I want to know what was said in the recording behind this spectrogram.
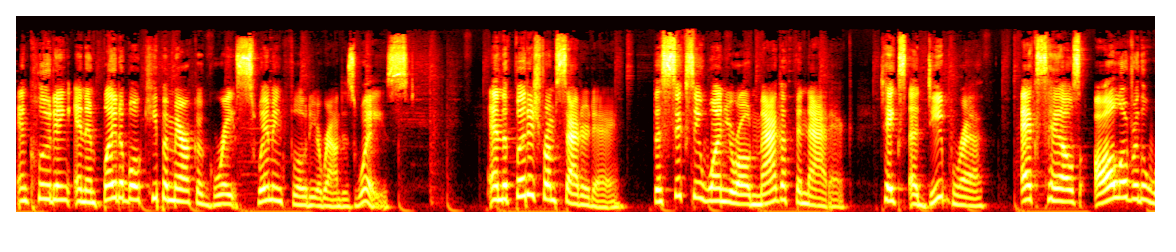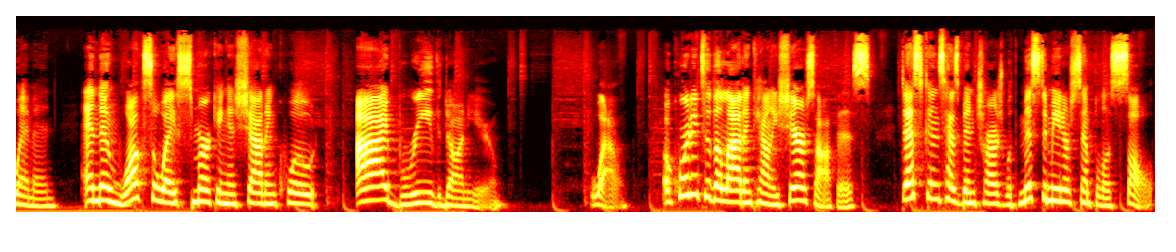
including an inflatable Keep America Great swimming floaty around his waist. In the footage from Saturday, the 61 year old MAGA fanatic takes a deep breath, exhales all over the women, and then walks away smirking and shouting, quote, I breathed on you. Wow. According to the Loudoun County Sheriff's Office, Deskins has been charged with misdemeanor simple assault.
